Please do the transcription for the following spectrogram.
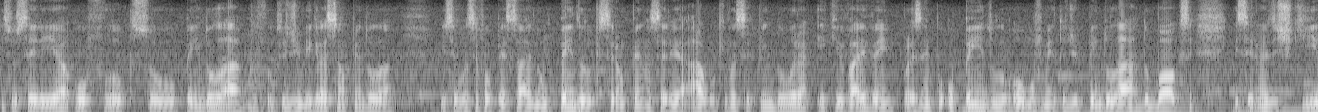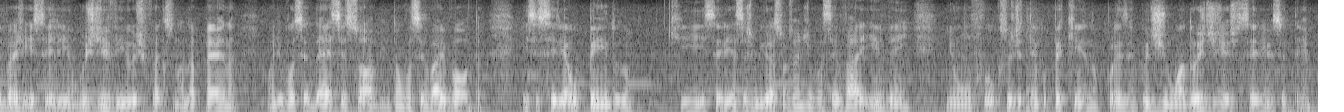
Isso seria o fluxo pendular, o fluxo de imigração pendular. E se você for pensar num pêndulo, que seria um pêndulo? Seria algo que você pendura e que vai e vem. Por exemplo, o pêndulo ou o movimento de pendular do boxe, que seriam as esquivas e seriam os desvios flexionando a perna, onde você desce e sobe, então você vai e volta. Esse seria o pêndulo que seria essas migrações, onde você vai e vem em um fluxo de tempo pequeno, por exemplo, de um a dois dias seria esse tempo.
